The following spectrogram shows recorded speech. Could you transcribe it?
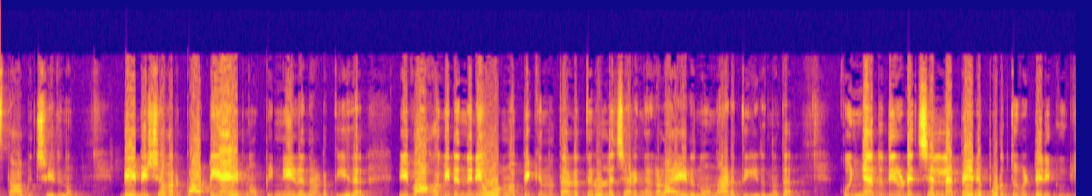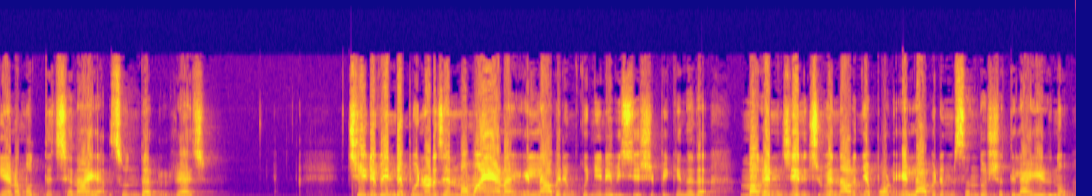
സ്ഥാപിച്ചിരുന്നു. ബേബി ഷവർ പാർട്ടിയായിരുന്നു പിന്നീട് നടത്തിയത്. വിവാഹ വിരുന്നിനെ ഓർമ്മിപ്പിക്കുന്ന തരത്തിലുള്ള ചടങ്ങുകളായിരുന്നു നടത്തിയിരുന്നത്. കുഞ്ഞതിഥിയുടെ ചെല്ലപ്പേര് പുറത്തുവിട്ടിരിക്കുകയാണ് മുത്തച്ഛനായ സുന്ദർ രാജ്. ചിരുവിന്റെ പുനർജന്മമായാണ് എല്ലാവരും കുഞ്ഞിനെ വിശേഷിപ്പിക്കുന്നത്. മകൻ ജനിച്ചുവെന്നറിഞ്ഞപ്പോൾ എല്ലാവരും സന്തോഷത്തിലായിരുന്നു.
